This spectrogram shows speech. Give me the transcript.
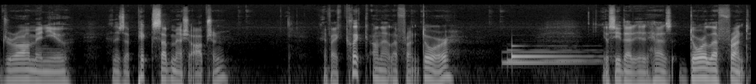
draw menu, and there's a pick submesh option. If I click on that left front door, you'll see that it has door left front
